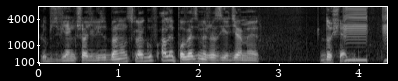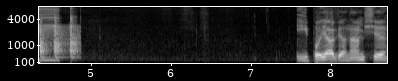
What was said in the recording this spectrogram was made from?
lub zwiększać liczbę noclegów, ale powiedzmy, że zjedziemy do 7. I pojawia nam się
